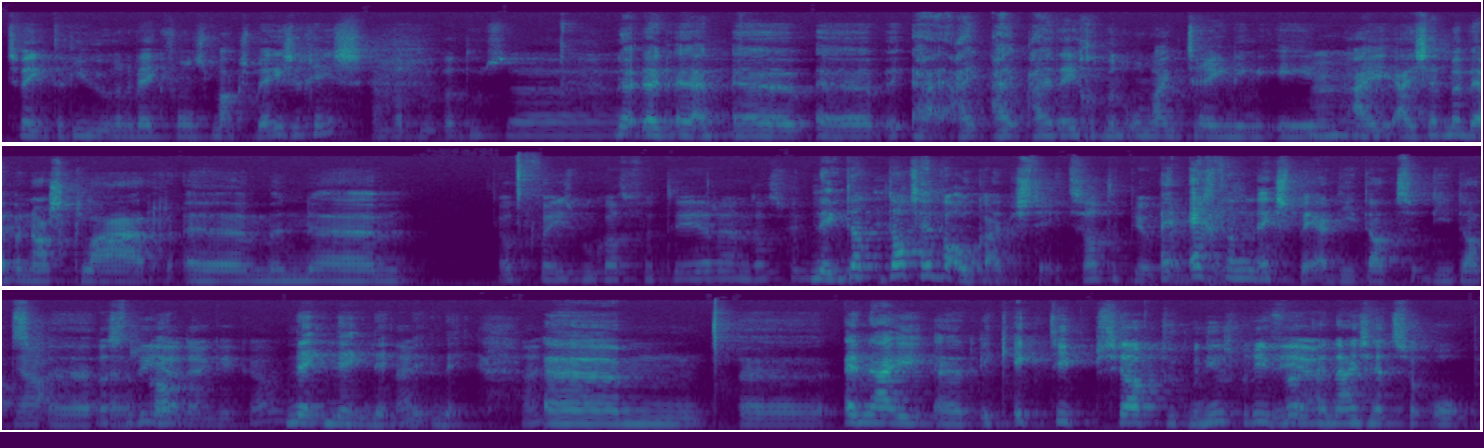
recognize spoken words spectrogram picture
twee, drie uur in de week voor ons max bezig is. En wat, doet- wat doet ze? Nou, eh, eh, eh, eh, hij, hij, hij, regelt mijn online training in. Mhm. Hij, hij zet mijn webinars klaar. eh, mijn, ehm, Ook Facebook adverteren en dat soort nee, dingen? dat, dat hebben we ook uitbesteed. dat heb je ook Eh, Echt uitgelegd. een expert die dat, die dat, Ja, eh, dat is eh, Ria, kan. denk ik ook. Nee, nee, nee, nee. nee, Ehm, eh, en hij, ik, ik typ zelf natuurlijk mijn nieuwsbrieven Ja. en hij zet ze op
